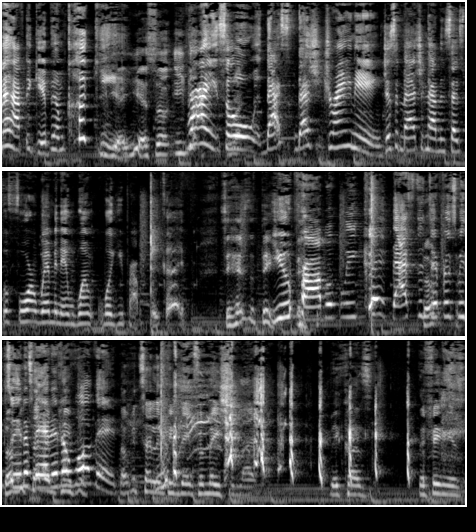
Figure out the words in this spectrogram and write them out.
to have to give him cookie. yeah. Yeah. So get- Right, so that's that's draining. Just imagine having sex with four women in one. Well, you probably could. See, here's the thing. You probably could. That's the Don't- difference between be a man and a woman. Don't be telling people the information like because the thing is,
